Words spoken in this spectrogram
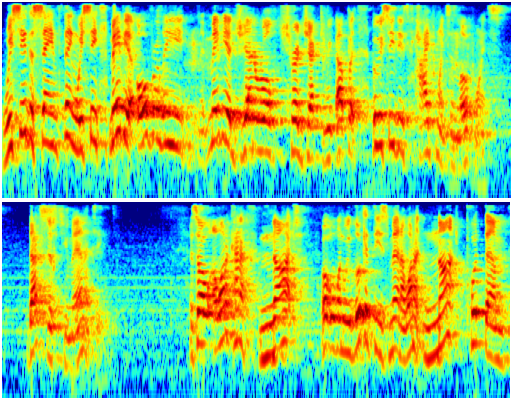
we see the same thing. We see maybe an overly, maybe a general trajectory up, but, but we see these high points and low points. That's just humanity. And so I want to kind of not, when we look at these men, I want to not put them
